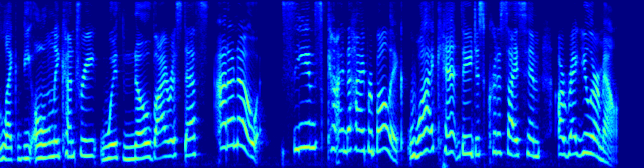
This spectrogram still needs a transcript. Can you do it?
like the only country with no virus deaths? I don't know seems kind of hyperbolic. Why can't they just criticize him a regular amount?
